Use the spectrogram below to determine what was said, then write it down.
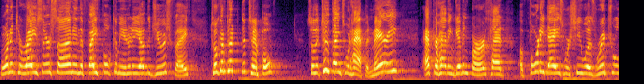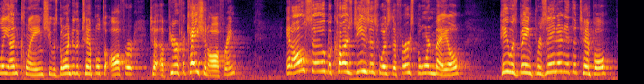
wanted to raise their son in the faithful community of the Jewish faith, took him to the temple so that two things would happen. Mary, after having given birth, had 40 days where she was ritually unclean. She was going to the temple to offer to a purification offering. And also, because Jesus was the firstborn male, he was being presented at the temple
